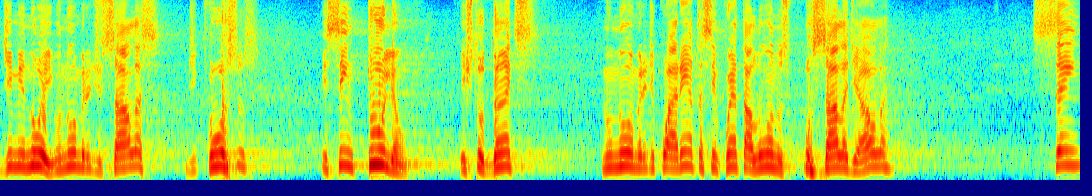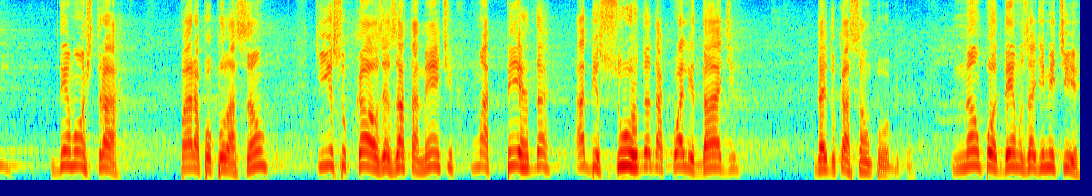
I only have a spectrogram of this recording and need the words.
diminui o número de salas, de cursos, e se entulham estudantes no número de 40, 50 alunos por sala de aula, sem demonstrar para a população que isso causa exatamente uma perda absurda da qualidade da educação pública. Não podemos admitir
